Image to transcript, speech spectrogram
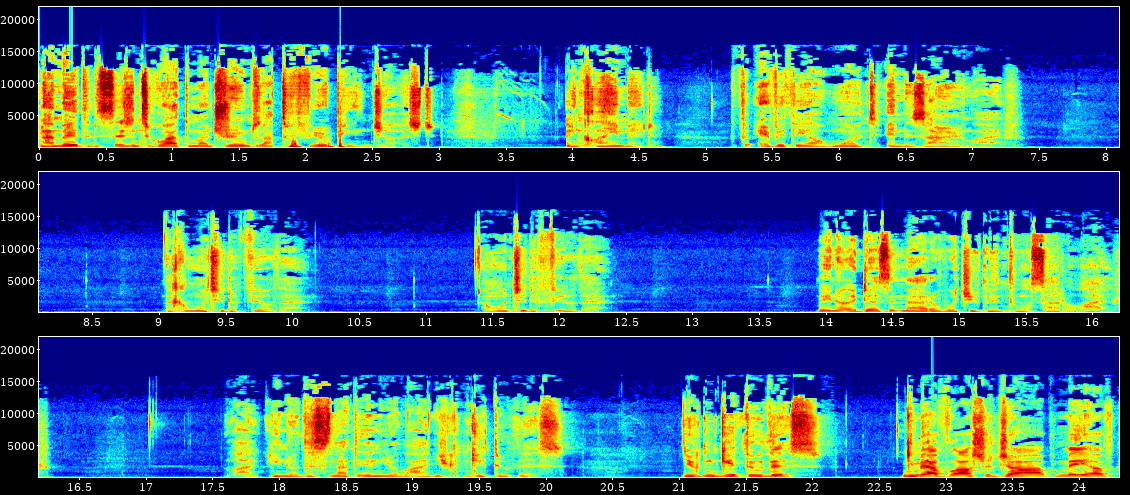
I made the decision to go after my dreams without the fear of being judged and claim it for everything I want and desire in life. Like, I want you to feel that. I want you to feel that. You know, it doesn't matter what you've been through inside of life. Like, you know, this is not the end of your life. You can get through this. You can get through this. You may have lost your job. You may have,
